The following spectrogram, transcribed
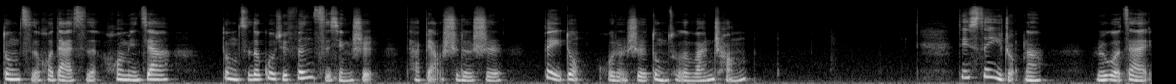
动词或代词后面加动词的过去分词形式，它表示的是被动或者是动作的完成。第四一种呢，如果在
